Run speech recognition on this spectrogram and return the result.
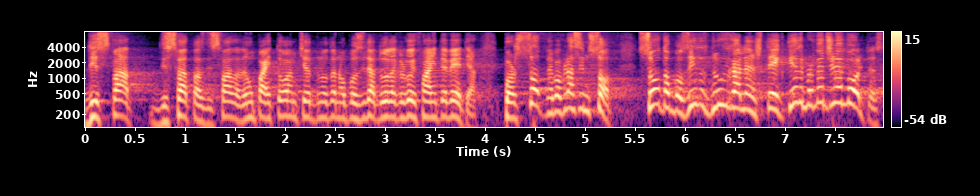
disfat, disfat pas disfat dhe unë pajtohem që domethënë opozita duhet të kërkojë fajin te vetja. Por sot ne po flasim sot. Sot opozitës nuk i ka lënë shteg tjetër përveç revoltës,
